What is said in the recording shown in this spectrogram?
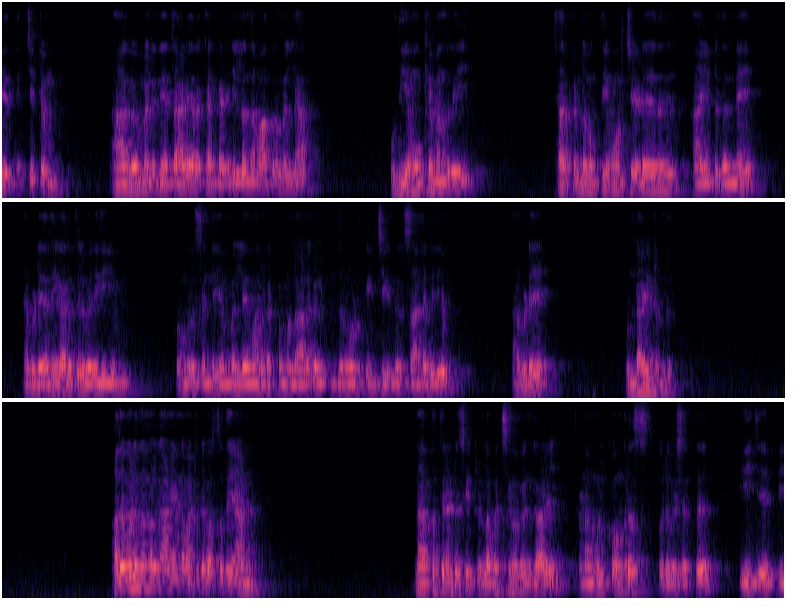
യത്നിച്ചിട്ടും ആ ഗവൺമെന്റിനെ താഴെ ഇറക്കാൻ കഴിഞ്ഞില്ലെന്ന് മാത്രമല്ല പുതിയ മുഖ്യമന്ത്രി ജാർഖണ്ഡ് മുക്തി മോർച്ചയുടേത് ആയിട്ട് തന്നെ അവിടെ അധികാരത്തിൽ വരികയും കോൺഗ്രസിന്റെ എം എൽ എമാരടക്കമുള്ള ആളുകൾ പിന്തുണ കൊടുക്കുകയും ചെയ്യുന്ന ഒരു സാഹചര്യം അവിടെ ഉണ്ടായിട്ടുണ്ട്. അതുപോലെ നമ്മൾ കാണേണ്ട മറ്റൊരു വസ്തുതയാണ് നാൽപ്പത്തിരണ്ട് സീറ്റുള്ള പശ്ചിമ ബംഗാളിൽ തൃണമൂൽ കോൺഗ്രസ് ഒരു വശത്ത് ബി ജെ പി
